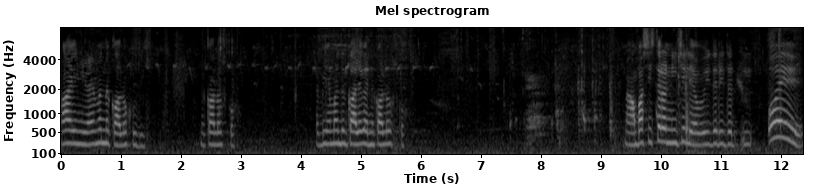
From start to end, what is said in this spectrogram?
आ ही नहीं रहा अहमद निकालो खुद ही। निकालो उसको। अभी अहमद निकालेगा निकालो उसको। हाँ बस इस तरह नीचे ले आओ, इधर इधर। ओए,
